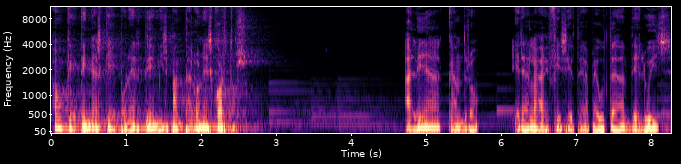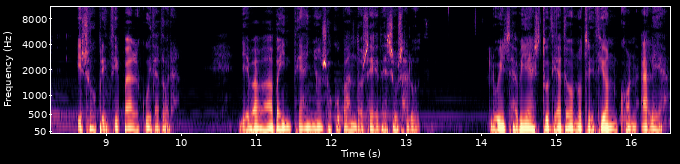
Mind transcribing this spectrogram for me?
aunque tengas que ponerte mis pantalones cortos. Alea Candro era la fisioterapeuta de Luis y su principal cuidadora. Llevaba 20 años ocupándose de su salud. Luis había estudiado nutrición con Alea,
